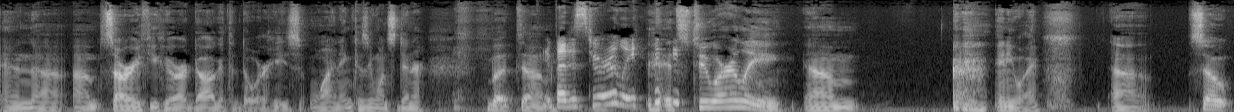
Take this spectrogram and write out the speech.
And uh, um, sorry if you hear our dog at the door; he's whining because he wants dinner. But um, But it's too early. it's too early. Um, anyway, uh, so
